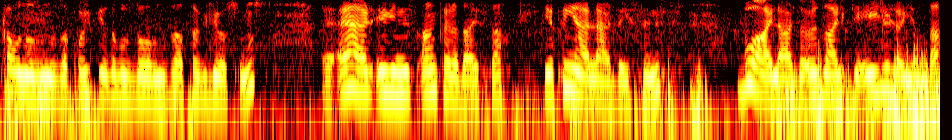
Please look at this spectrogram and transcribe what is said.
kavanozunuza koyup ya da buzdolabınıza atabiliyorsunuz. E, eğer eviniz Ankara'daysa, yakın yerlerdeyseniz bu aylarda özellikle Eylül ayında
